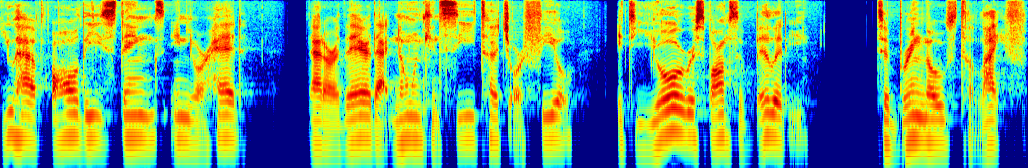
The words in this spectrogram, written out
you have all these things in your head that are there that no one can see, touch, or feel, it's your responsibility to bring those to life.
